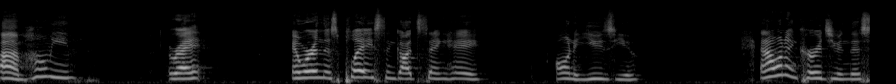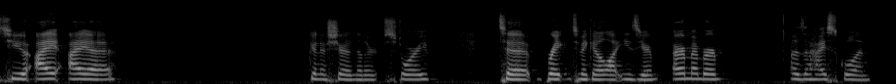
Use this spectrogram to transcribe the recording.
um, homie, right? And we're in this place, and God's saying, hey, I want to use you. And I want to encourage you in this too. I, I, uh, going to share another story to break to make it a lot easier. I remember I was in high school and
